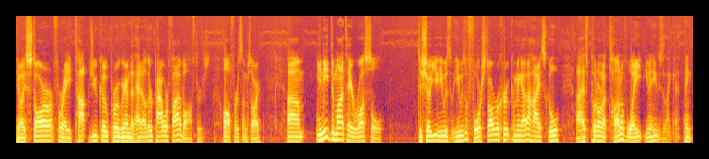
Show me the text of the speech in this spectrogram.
you know a star for a top JUCO program that had other Power Five offers. Offers, I'm sorry. Um, you need Demonte Russell to show you he was he was a four star recruit coming out of high school. Uh, has put on a ton of weight. You know, he was like I think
